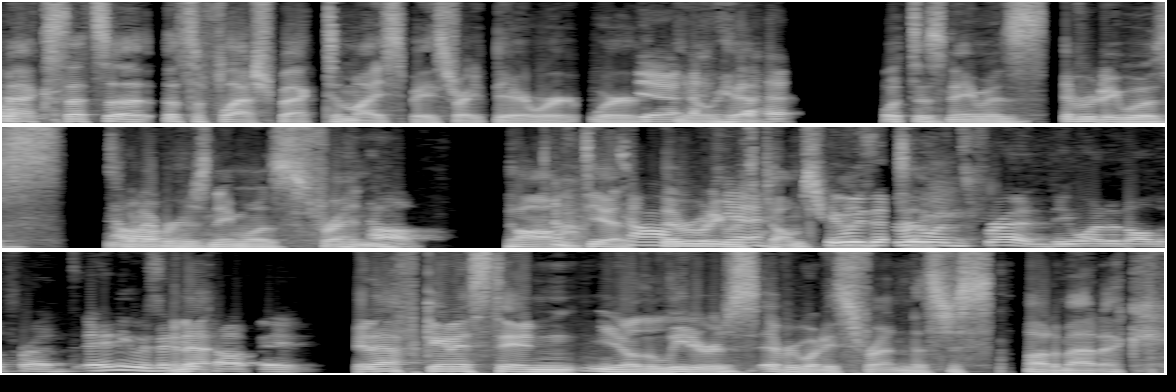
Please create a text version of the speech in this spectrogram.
Max, that's a that's a flashback to MySpace right there, where where yeah. you know we had what's his name is everybody was Tom. whatever his name was friend Tom. Tom yeah Tom, everybody yeah. was Tom's friend. He friend. was So, everyone's friend. He wanted all the friends, and he was in And the that- top eight. In Afghanistan, you know the leader is everybody's friend. That's just automatic.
